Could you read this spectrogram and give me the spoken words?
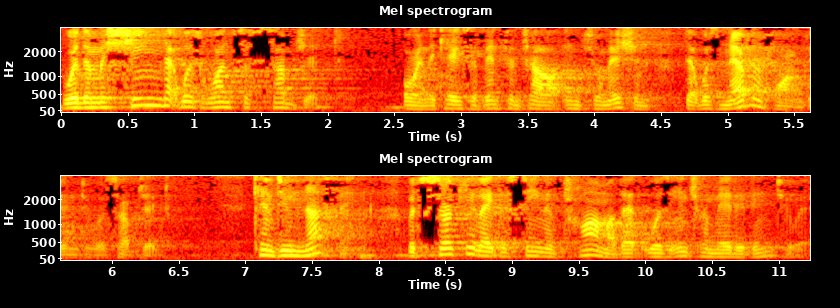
where the machine that was once a subject, or in the case of infantile intromission, that was never formed into a subject, can do nothing but circulate the scene of trauma that was intromitted into it.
